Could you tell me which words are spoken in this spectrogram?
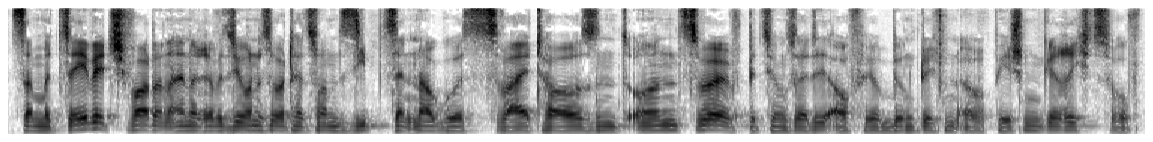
Samutsevich fordern eine Revision des Urteils vom 17. August 2012 bzw. Aufhebung durch den Europäischen Gerichtshof.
